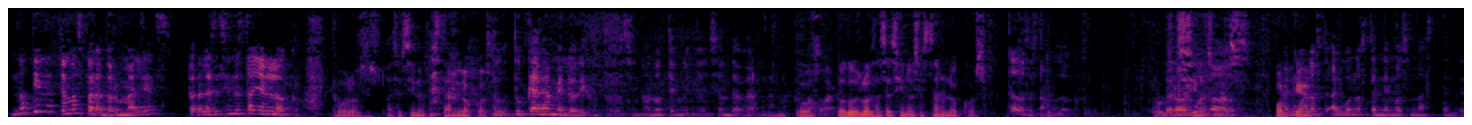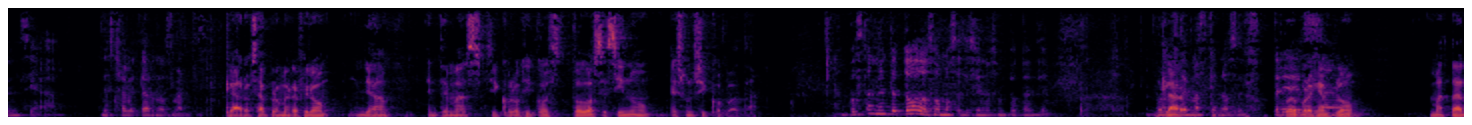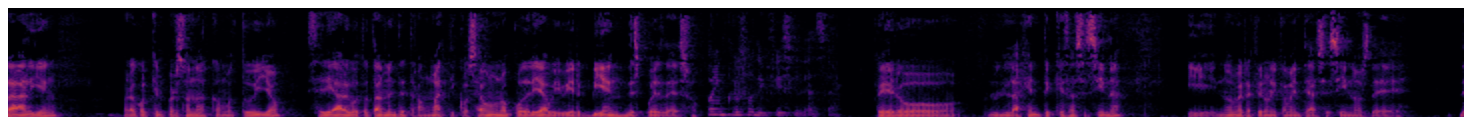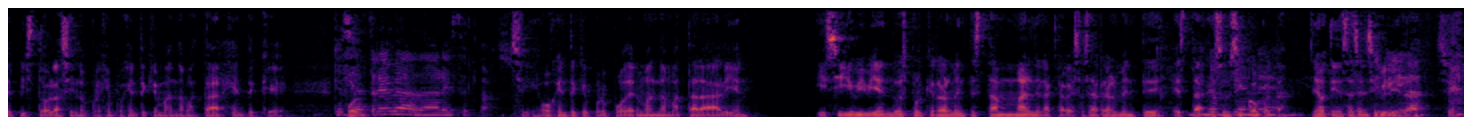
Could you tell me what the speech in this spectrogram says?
No tiene temas paranormales, pero el asesino está bien loco. Todos los asesinos están locos. Tu, tu cara me lo dijo todo, si no, no tengo intención de verla, por Todos, favor. todos los asesinos están locos. Todos estamos locos. Pero algunos, algunos tenemos más tendencia a deschavetarnos mal. claro, o sea, pero me refiero ya en temas psicológicos, todo asesino es un psicópata. Supuestamente todos somos asesinos en potencia. Por Claro. los temas que nos estresan. Pero, por ejemplo, matar a alguien, para cualquier persona como tú y yo, sería algo totalmente traumático. O sea, uno no podría vivir bien después de eso. O incluso difícil de hacer. Pero la gente que es asesina, y no me refiero únicamente a asesinos de, de pistola, sino, por ejemplo, gente que manda a matar, gente que... Que por- se atreve a dar ese paso. Sí, o gente que por poder manda a matar a alguien y sigue viviendo es porque realmente está mal de la cabeza, o sea, realmente está, no es un tiene psicópata, ya no tiene esa sensibilidad. sí.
